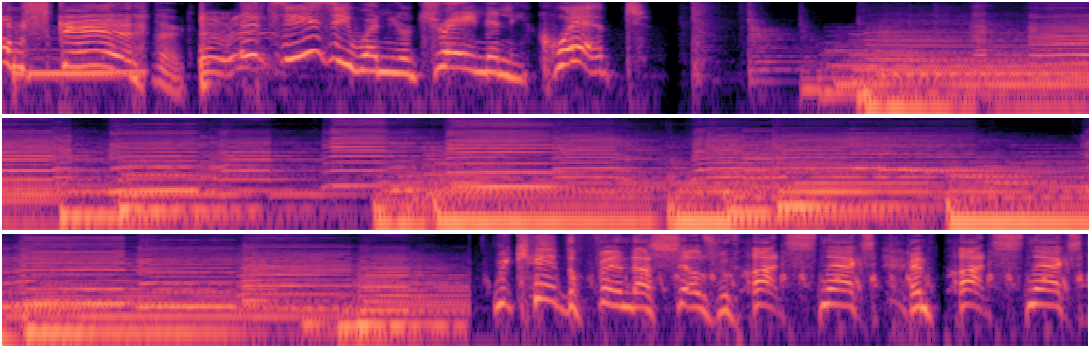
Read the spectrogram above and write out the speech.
I'm scared. It's easy when you're trained and equipped. We can't defend ourselves with hot snacks and hot snacks.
